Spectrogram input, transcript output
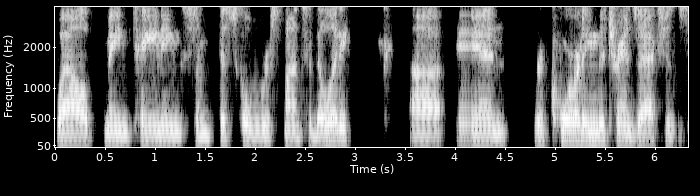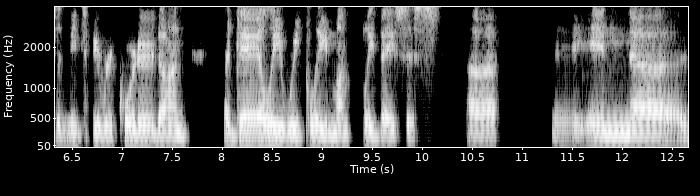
while maintaining some fiscal responsibility uh, and recording the transactions that need to be recorded on a daily, weekly, monthly basis uh, in uh,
